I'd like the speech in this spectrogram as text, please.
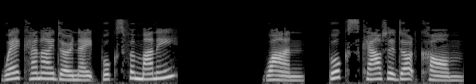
Where can I donate books for money? 1. Bookscouter.com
